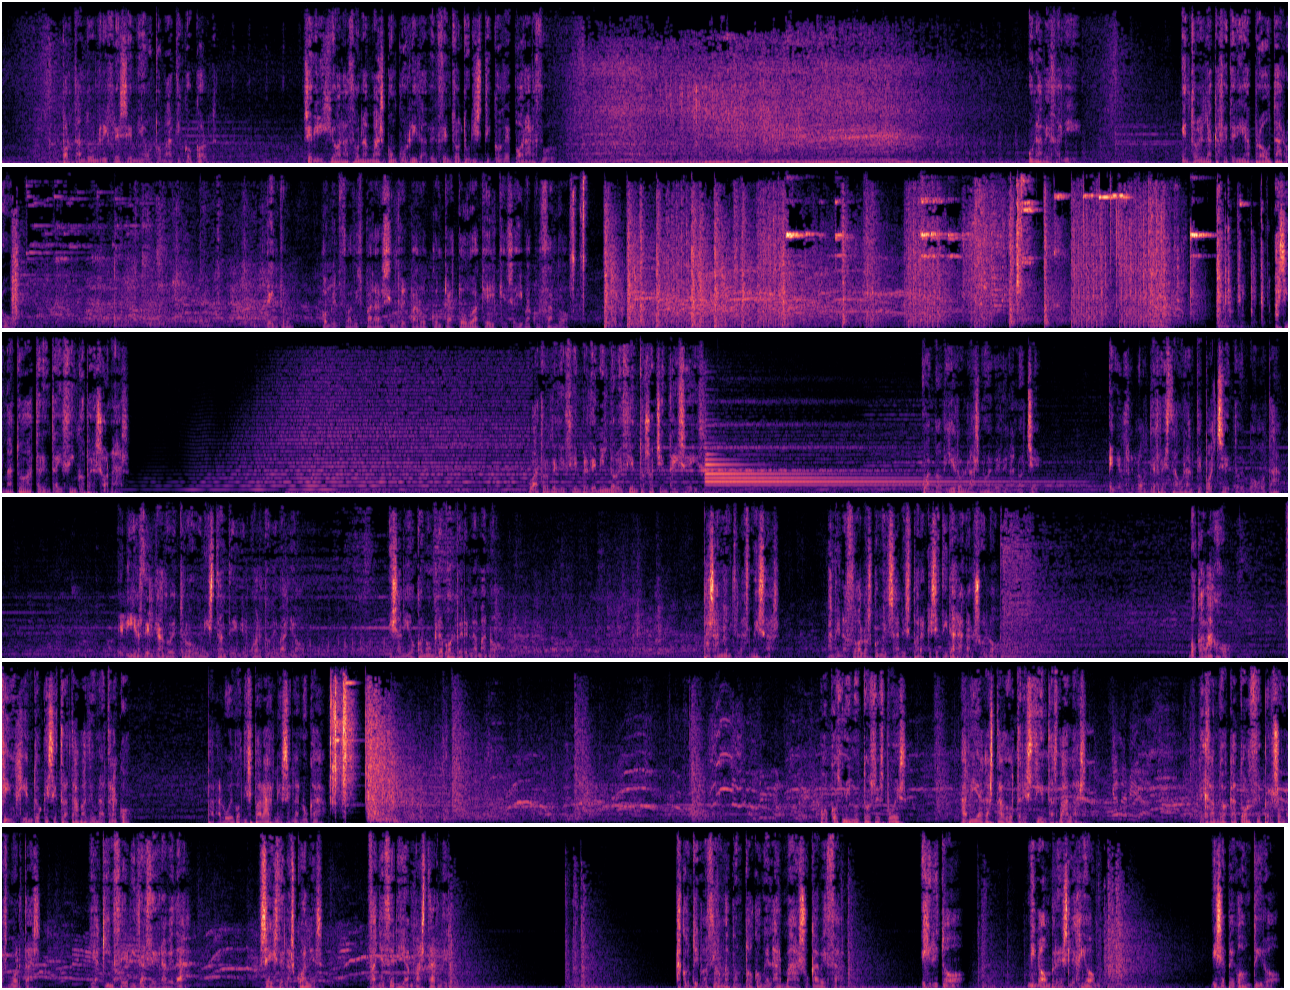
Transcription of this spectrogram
portando un rifle semiautomático Colt, se dirigió a la zona más concurrida del centro turístico de Port Arthur. Una vez allí, entró en la cafetería Broad Arrow. Dentro, comenzó a disparar sin reparo contra todo aquel que se iba cruzando. Así mató a 35 personas. ...4 de diciembre de 1986... Cuando dieron las nueve de la noche, en el reloj del restaurante Pocheto en Bogotá, Elías Delgado entró un instante en el cuarto de baño y salió con un revólver en la mano. Pasando entre las mesas, amenazó a los comensales para que se tiraran al suelo. Boca abajo, fingiendo que se trataba de un atraco, para luego dispararles en la nuca. Pocos minutos después, había gastado 300 balas, dejando a 14 personas muertas y a 15 heridas de gravedad, seis de las cuales fallecerían más tarde. A continuación apuntó con el arma a su cabeza y gritó, mi nombre es Legión. Y se pegó un tiro,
